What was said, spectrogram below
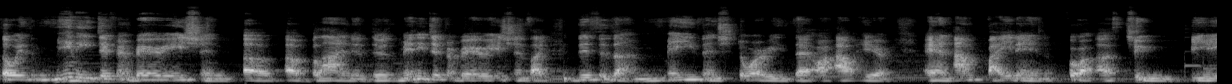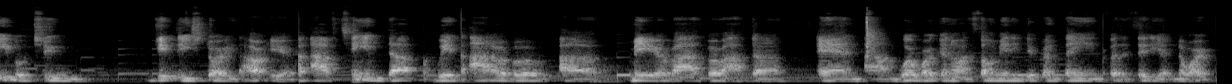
So it's many different variations of, of blindness. There's many different variations. Like this is an amazing stories that are out here. And I'm fighting for us to be able to get these stories out here. I've teamed up with Honorable uh, Mayor Ras Baraka and um, we're working on so many different things for the city of Newark.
